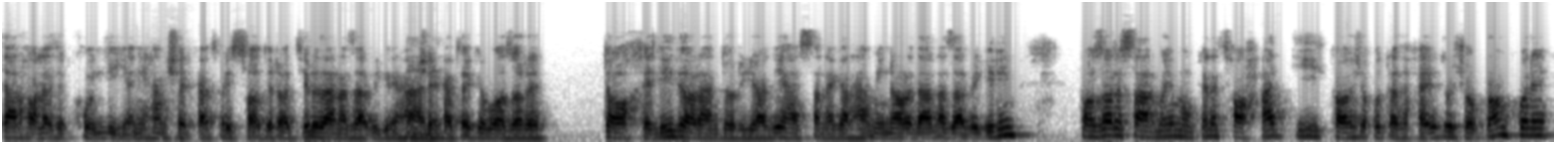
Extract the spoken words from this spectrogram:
در حالت کلی یعنی هم شرکت های صادراتی رو در نظر بگیریم هم بله. شرکت هایی که بازار داخلی دارند و ریالی هستن اگر هم اینا رو در نظر بگیریم بازار سرمایه ممکنه تا حدی کاهش قدرت خرید رو جبران کنه.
